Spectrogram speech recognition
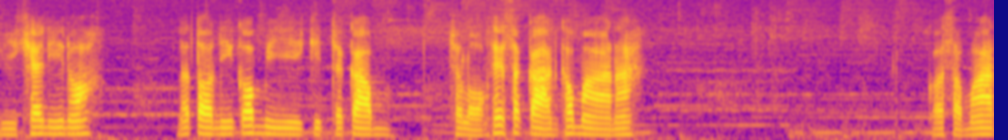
มีแค่นี้เนาะและตอนนี้ก็มีกิจกรรมฉลองเทศกาลเข้ามานะ ก็สามารถ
